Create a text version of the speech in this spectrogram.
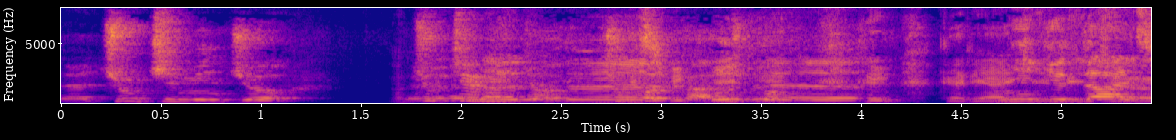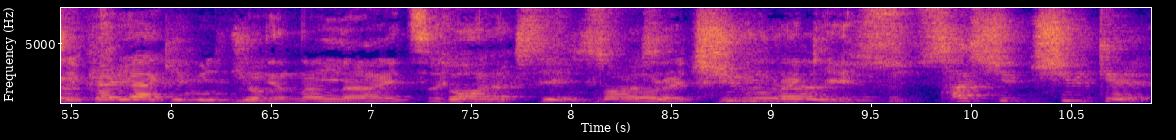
э, чукчи минджок, э, 축제 на- 민족, э, 축복가 э, 민족, э, Коряки, Нигидальцы, Бельджак. коряки минджок. Не И нанайцы. 47. Ороки, ороки. 47개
